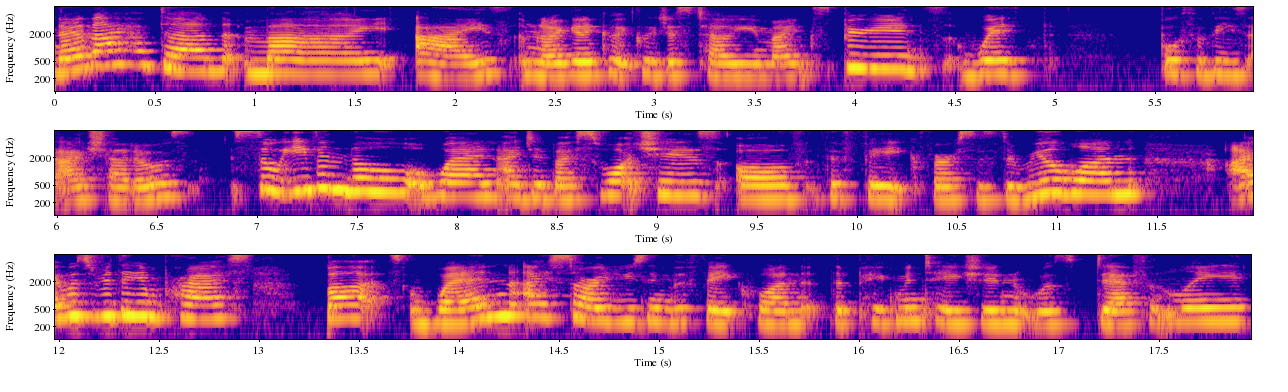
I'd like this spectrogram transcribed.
Now that I have done my eyes, I'm now going to quickly just tell you my experience with both of these eyeshadows. So even though when I did my swatches of the fake versus the real one, I was really impressed, but when I started using the fake one, the pigmentation was definitely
